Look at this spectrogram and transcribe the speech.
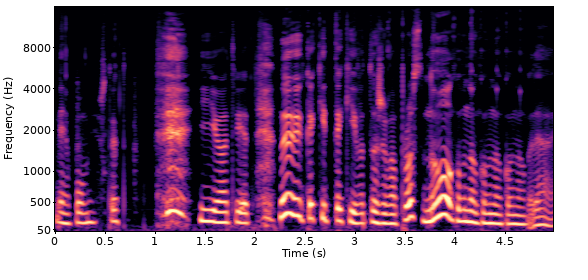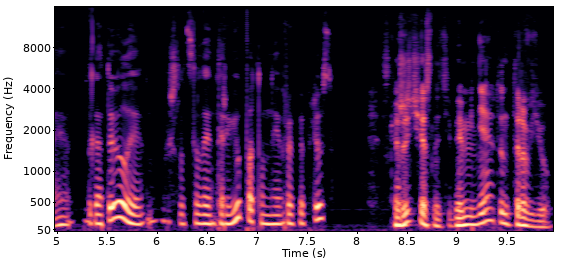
Я помню, что это ее ответ. Ну и какие-то такие вот тоже вопросы. Много-много-много-много, да. Я подготовила, и вышло целое интервью потом на Европе+. плюс. Скажи честно, тебя меняют интервью?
